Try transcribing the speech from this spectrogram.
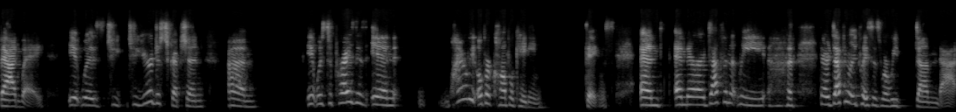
bad way. It was to to your description. Um, it was surprises in why are we overcomplicating things and and there are definitely there are definitely places where we've done that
